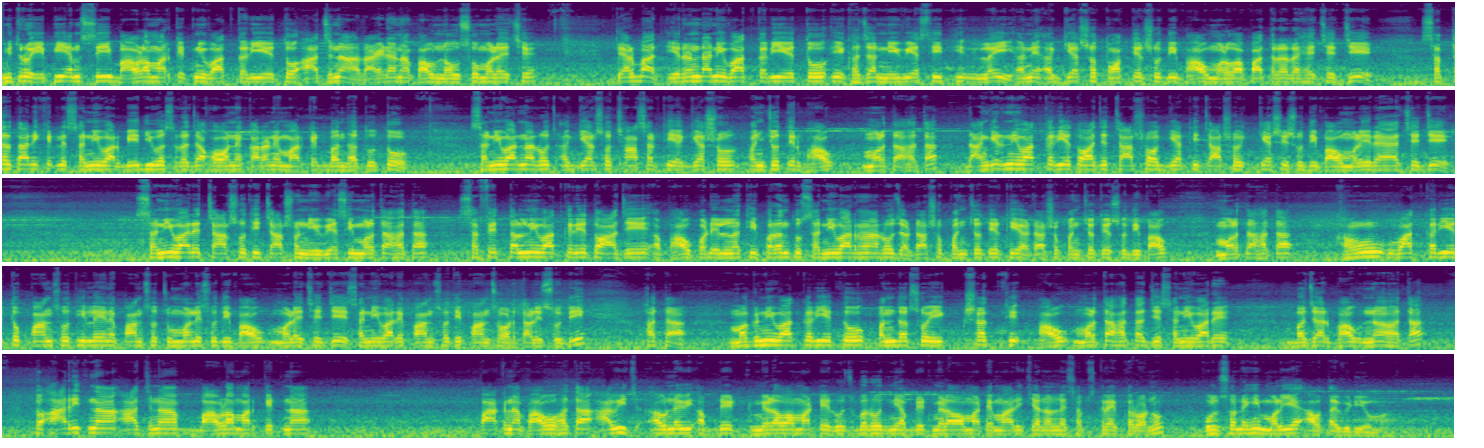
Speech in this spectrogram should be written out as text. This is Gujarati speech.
મિત્રો એપીએમસી બાવળા માર્કેટની વાત કરીએ તો આજના રાયડાના ભાવ નવસો મળે છે. ત્યારબાદ એરંડાની વાત કરીએ તો એક હજાર નેવ્યાસીથી લઈ અને અગિયારસો તોતેર સુધી ભાવ મળવાપાત્ર રહે છે, જે સત્તર તારીખ એટલે શનિવાર, બે દિવસ રજા હોવાને કારણે માર્કેટ બંધ હતું. તો શનિવારના રોજ અગિયારસો છાસઠથી અગિયારસો પંચોતેર ભાવ મળતા હતા. ડાંગેરની વાત કરીએ તો આજે ચારસો અગિયારથી ચારસો એક્યાસી સુધી ભાવ મળી રહ્યા છે, જે શનિવારે ચારસોથી ચારસો નેવ્યાસી મળતા હતા. સફેદ તલની વાત કરીએ તો આજે ભાવ પડેલ નથી, પરંતુ શનિવારના રોજ અઢારસો પંચોતેરથી અઢારસો પંચોતેર સુધી ભાવ મળતા હતા. ઘઉં વાત કરીએ તો પાંચસોથી લઈને પાંચસો ચુમ્માલીસ સુધી ભાવ મળે છે, જે શનિવારે પાંચસોથી પાંચસો અડતાલીસ સુધી હતા. મગની વાત કરીએ તો પંદરસો એકસઠથી ભાવ મળતા હતા, જે શનિવારે બજાર ભાવ ન હતા. તો આ રીતના આજના બાવળા માર્કેટના પાકના ભાવો હતા. આવી જ અવનવી અપડેટ મેળવવા માટે, રોજબરોજની અપડેટ મેળવવા માટે મારી ચેનલને સબસ્ક્રાઈબ કરવાનું ભૂલશો નહીં. મળીએ આવતા વિડીયોમાં.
